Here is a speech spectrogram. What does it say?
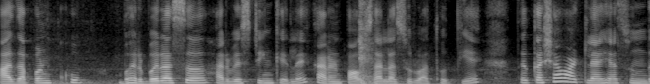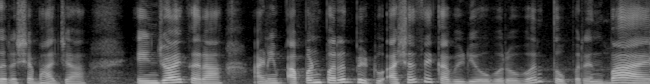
आज आपण खूप भरभर असं हार्वेस्टिंग केलं आहे कारण पावसाला सुरुवात होती आहे तर कशा वाटल्या ह्या सुंदर अशा भाज्या? एन्जॉय करा आणि आपण परत भेटू अशाच एका व्हिडिओबरोबर तोपर्यंत बाय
